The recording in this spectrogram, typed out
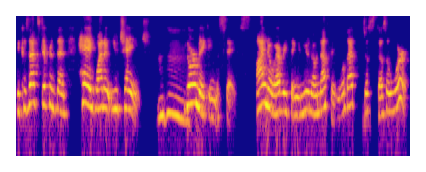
because that's different than hey why don't you change mm-hmm. you're making mistakes i know everything and you know nothing well that just doesn't work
